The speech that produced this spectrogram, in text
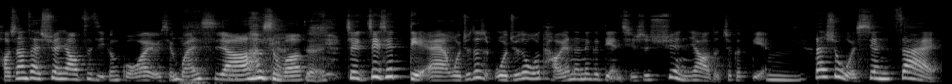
好像在炫耀自己跟国外有一些关系啊 什么。对，这这些点，我觉得，我觉得我讨厌的那个点，其实炫耀的这个点。嗯但是我现在，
